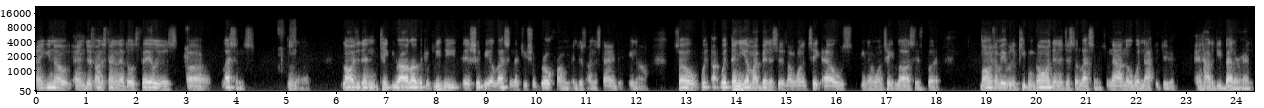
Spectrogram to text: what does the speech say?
And you know and just understanding that those failures are lessons you know long as it didn't take you out of it completely, it should be a lesson that you should grow from and just understand it, you know. So with uh, with any of my businesses, I'm going to take L's, you know, I want to take losses, but as long as I'm able to keep them going, then it's just a lesson. So now I know what not to do and how to be better at it.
